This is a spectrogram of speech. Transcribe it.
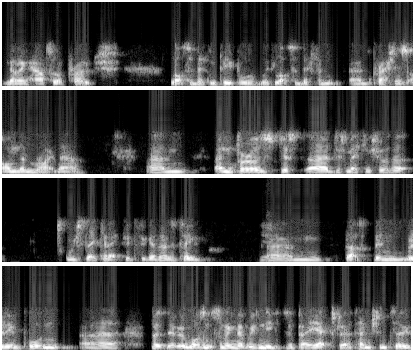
knowing how to approach lots of different people with lots of different um, pressures on them right now. Um, and for us, just uh, just making sure that we stay connected together as a team. Yeah. Um, that's been really important, uh, but it wasn't something that we've needed to pay extra attention to.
